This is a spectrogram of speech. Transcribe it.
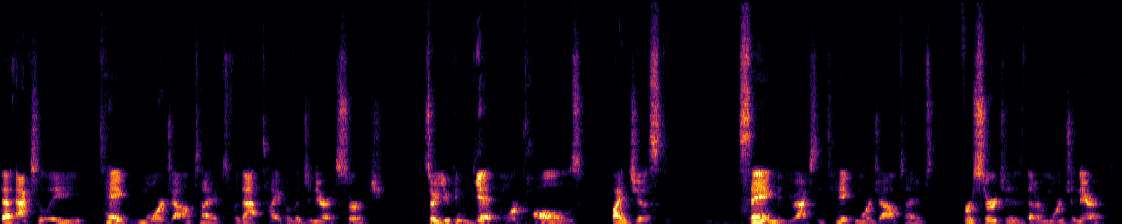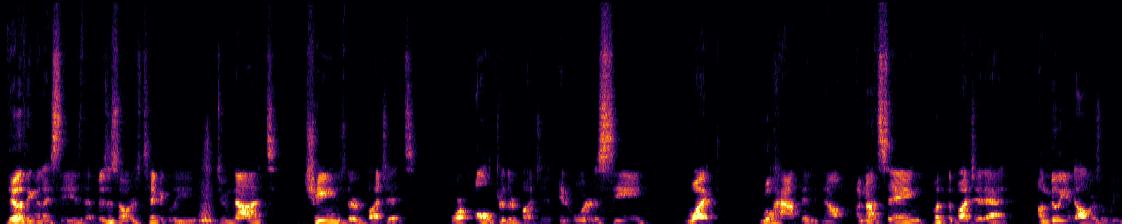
that actually take more job types for that type of a generic search. So you can get more calls by just saying that you actually take more job types for searches that are more generic. The other thing that I see is that business owners typically do not change their budget or alter their budget in order to see what will happen. Now, I'm not saying put the budget at a million dollars a week,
